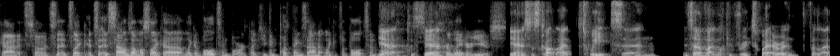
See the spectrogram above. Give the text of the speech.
Got it. So it's it's like it's it sounds almost like a like a bulletin board. Like you can put things on it like it's a bulletin board yeah, to save yeah. for later use. Yeah, and it's just got like tweets and instead of like looking through Twitter and for like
